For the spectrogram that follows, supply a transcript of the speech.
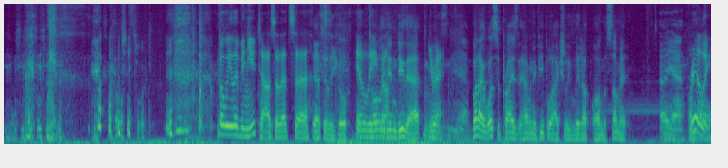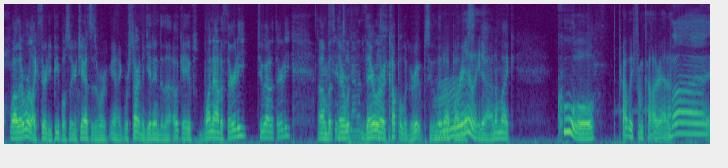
But we live in Utah, so that's uh That's illegal. illegal. Totally didn't do that. You're right. Yeah. But I was surprised at how many people actually lit up on the summit. Oh yeah. On Really? the- Well, there were like 30 people, so your chances were, you know, like, we're starting to get into the okay, one out of 30, two out of 30. Um, but there were 15 out of there were a couple of groups who lit up on Really? this. Yeah, and I'm like, cool, probably from Colorado. but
